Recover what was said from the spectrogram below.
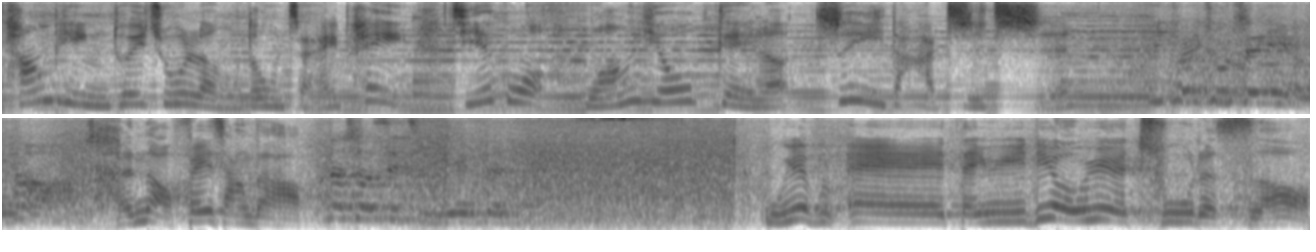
汤品推出冷冻宅配，结果网友给了最大支持。一推出生意很好。非常的好。那时候是几月份？五月份，诶，等于六月初的时候。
